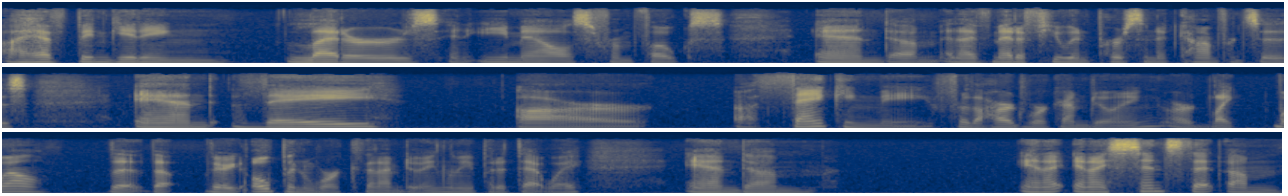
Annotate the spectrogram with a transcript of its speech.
I have been getting letters and emails from folks, and um, and I've met a few in person at conferences, and they are uh, thanking me for the hard work I'm doing, or like, well, the the very open work that I'm doing. Let me put it that way, and um, and I and I sense that um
